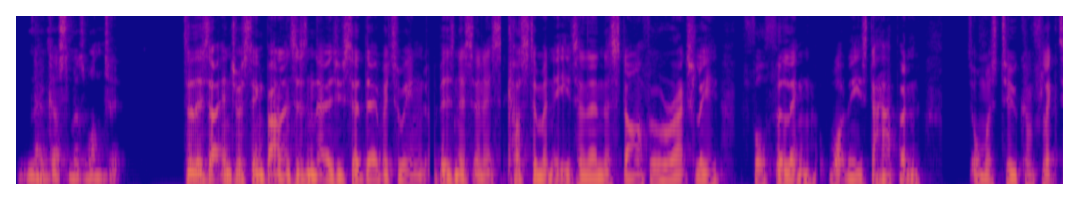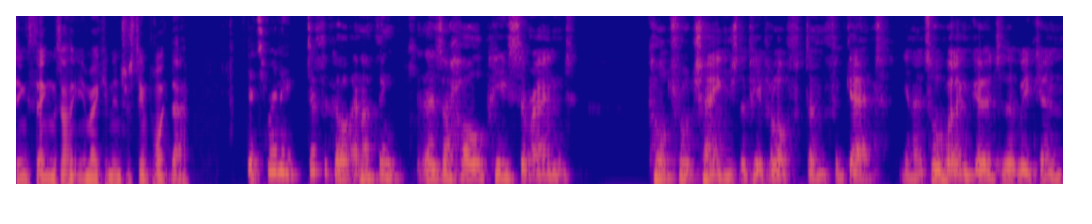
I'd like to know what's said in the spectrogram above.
no customers want it. So there's that interesting balance, isn't there, as you said there, between business and its customer needs, and then the staff who are actually fulfilling what needs to happen. It's almost two conflicting things. I think you make an interesting point there. It's really difficult, and I think there's a whole piece around cultural change that people often forget. You know, it's all well and good that we can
